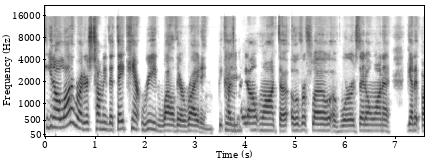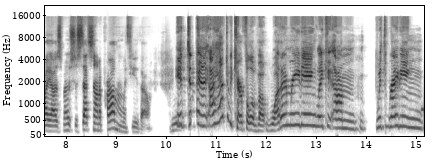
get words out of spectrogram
you know, a lot of writers tell me that they can't read while they're writing because mm. they don't want the overflow of words. They don't want to get it by osmosis. That's not a problem with you, though. It depends. I have to be careful about what I'm reading. Like, um, with writing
